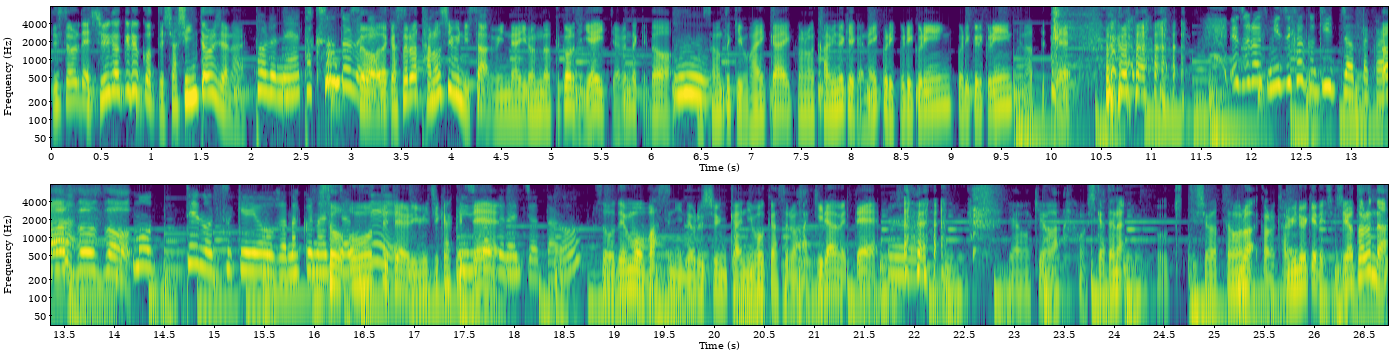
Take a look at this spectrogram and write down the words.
で、それで修学旅行って写真撮るじゃない。撮るね。たくさん撮るね。そう、だからそれを楽しみにさ、みんないろんなところでイエイってやるんだけど、うんその時毎回この髪の毛がね、クリクリクリン、クリクリクリンってなってて、え、それは短く切っちゃったかああ、ら、そうそう。もう手のつけようがなくなっちゃって。そう、思ってたより短く短くて、なっちゃったの？そう、でもうバスに乗る瞬間に僕はそれを諦めて、うん。いやもう今日はもう仕方ない。もう切ってしまったものはこの髪の毛で写真を撮るんだ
